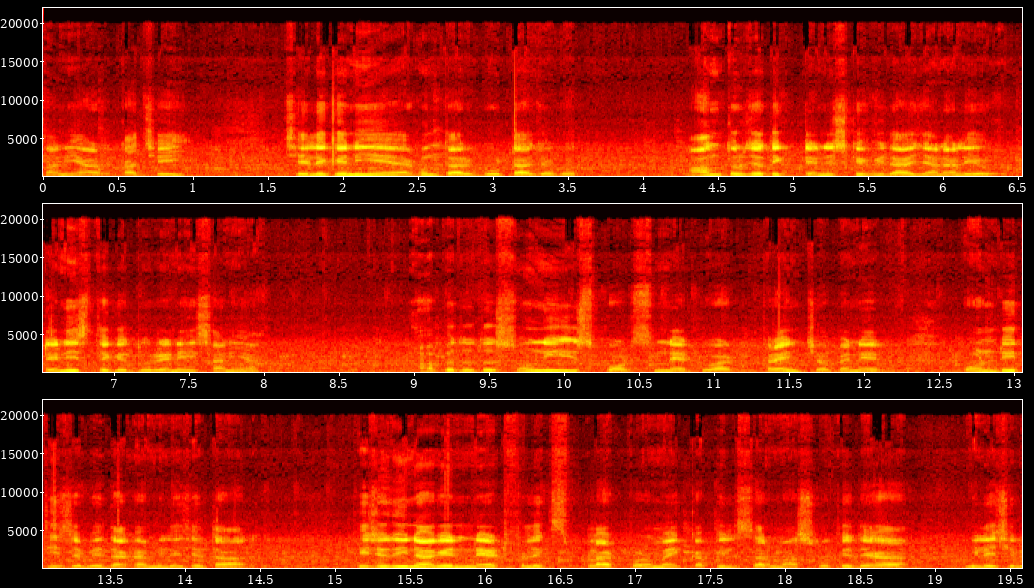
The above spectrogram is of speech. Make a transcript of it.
সানিয়ার কাছেই। ছেলেকে নিয়ে এখন তার গোটা জগৎ। আন্তর্জাতিক টেনিসকে বিদায় জানালেও টেনিস থেকে দূরে নেই সানিয়া। আপাতত সোনি স্পোর্টস নেটওয়ার্ক ফ্রেঞ্চ ওপেনের পণ্ডিত হিসেবে দেখা মিলেছে তার। কিছুদিন আগে নেটফ্লিক্স প্ল্যাটফর্মে কপিল শর্মা শোতে দেখা মিলেছিল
